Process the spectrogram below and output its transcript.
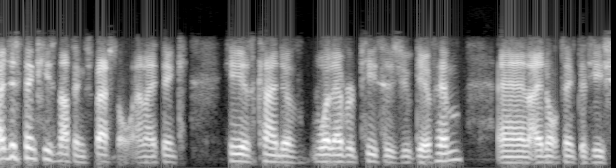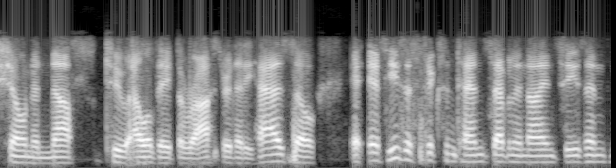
I just think he's nothing special, and I think he is kind of whatever pieces you give him. And I don't think that he's shown enough to elevate the roster that he has. So if he's a six and ten, seven and nine season,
